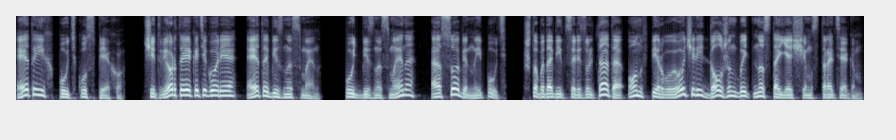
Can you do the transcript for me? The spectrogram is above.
это их путь к успеху. Четвертая категория – это бизнесмен. Путь бизнесмена – особенный путь. Чтобы добиться результата, он в первую очередь должен быть настоящим стратегом.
